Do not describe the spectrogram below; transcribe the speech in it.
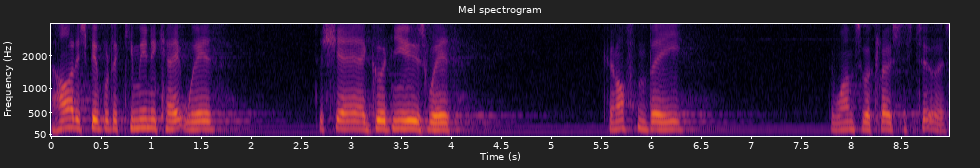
The hardest people to communicate with, to share good news with, can often be the ones who are closest to us.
